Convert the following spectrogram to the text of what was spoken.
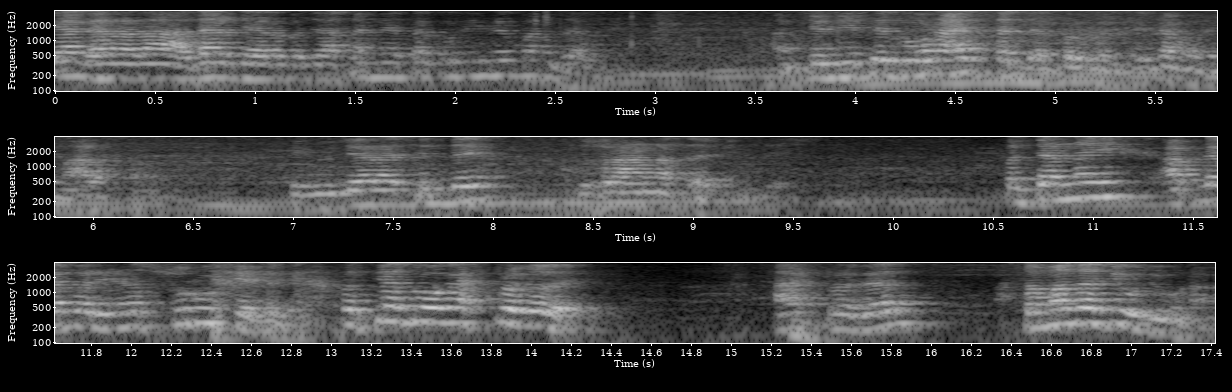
त्या घराला आधार द्यायला पाहिजे असा नेता कोणी निर्माण झाला आमचे नेते दोन आहेत सध्या प्रबंध त्याच्यामध्ये महाराष्ट्रामध्ये एक विजयराज शिंदे दुसरा अण्णासाहेब शिंदे. पण त्यांना एक आपल्या परीने सुरू केलेले पण त्या दोघा स्ट्रगल आहे. हा स्ट्रगल समाजात येऊ देऊ नका.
